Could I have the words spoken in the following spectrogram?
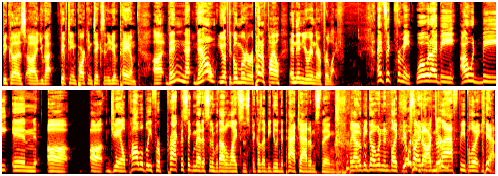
because uh, you got 15 parking tickets and you didn't pay them. Uh, then na- now you have to go murder a pedophile and then you're in there for life. And it's like for me, what would I be? I would be in uh uh, jail, probably for practicing medicine without a license because I'd be doing the Patch Adams thing. Like I would be going and like was trying doctor. to laugh people away. Yeah,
